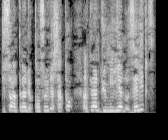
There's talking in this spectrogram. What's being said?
qui sont en train de construire des châteaux, en train d'humilier nos élites.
